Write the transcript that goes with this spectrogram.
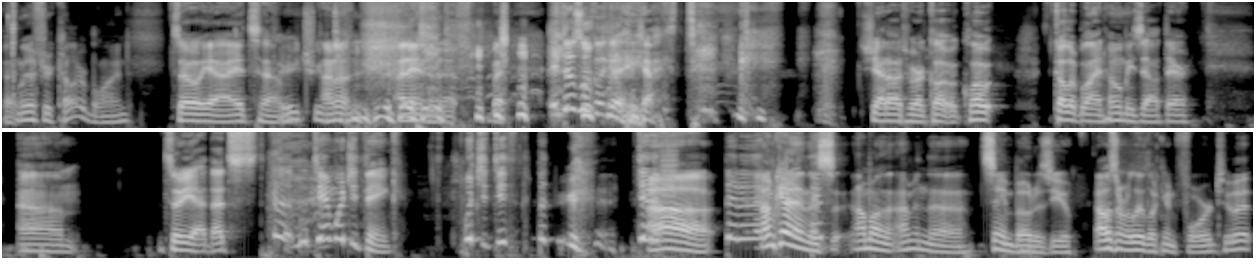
But Well, if you're colorblind, so yeah, it's um. Very true. I don't. I didn't know that, but it does look like a yeah. Shout out to our clo- clo- colorblind homies out there. Um, so yeah, that's uh, well, Tim. What'd you think? What you did? did uh, I'm kind of in this. I'm on. I'm in the same boat as you. I wasn't really looking forward to it.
